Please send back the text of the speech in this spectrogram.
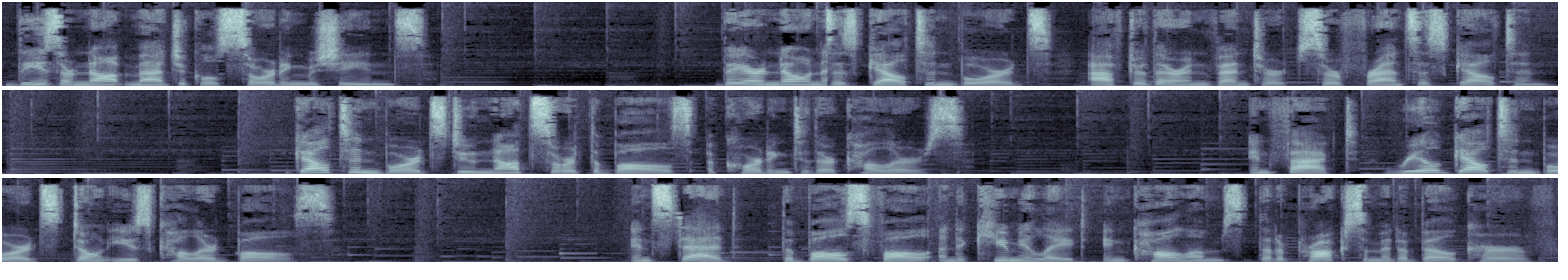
These are not magical sorting machines. They are known as Galton boards, after their inventor, Sir Francis Galton. Galton boards do not sort the balls according to their colors. In fact, real Galton boards don't use colored balls. Instead, the balls fall and accumulate in columns that approximate a bell curve.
